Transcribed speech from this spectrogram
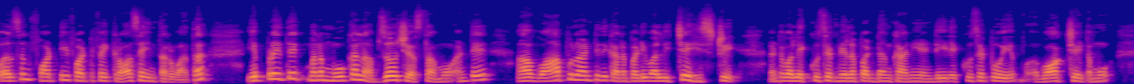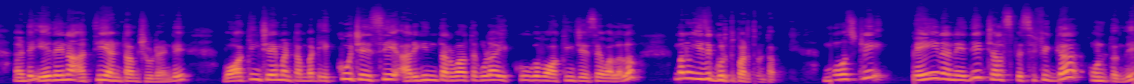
person forty forty five cross అయిన తర్వాత ఎప్పుడైతే మనం మోకాలను అబ్జర్వ్ చేస్తామో అంటే ఆ వాపు లాంటిది కనపడి వాళ్ళు ఇచ్చే హిస్టరీ అంటే వాళ్ళు ఎక్కువసేపు నిలబడడం కానివ్వండి ఎక్కువసేపు వాక్ చేయటము అంటే ఏదైనా అతి అంటాం చూడండి. వాకింగ్ చేయమంటాం బట్ ఎక్కువ చేసి అరిగిన తర్వాత కూడా ఎక్కువగా వాకింగ్ చేసే వాళ్ళలో మనం ఈజీ గుర్తుపడుతుంటాం. మోస్ట్లీ పెయిన్ అనేది చాలా స్పెసిఫిక్గా ఉంటుంది.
